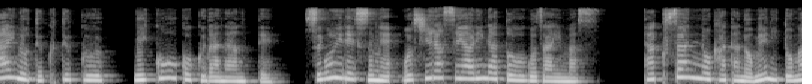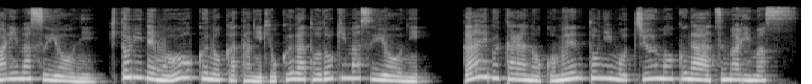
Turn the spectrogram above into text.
タイのトゥクトゥク、未広告だなんて、すごいですね。お知らせありがとうございます。たくさんの方の目に留まりますように、一人でも多くの方に曲が届きますように、外部からのコメントにも注目が集まります。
